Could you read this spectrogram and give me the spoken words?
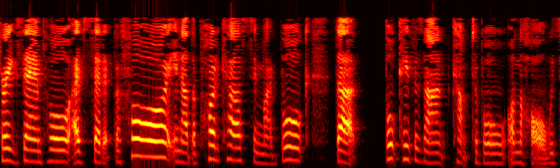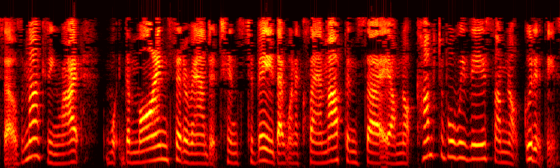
For example, I've said it before in other podcasts, in my book, that bookkeepers aren't comfortable on the whole with sales and marketing, right? The mindset around it tends to be they want to clam up and say, I'm not comfortable with this, I'm not good at this.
